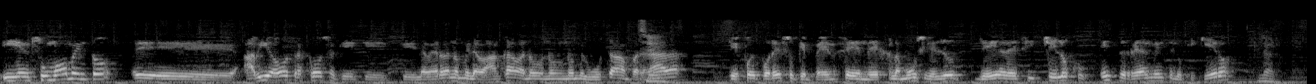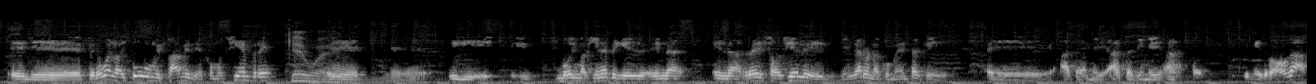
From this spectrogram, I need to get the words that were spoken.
Y en su momento eh, había otras cosas que, que, que la verdad no me la bancaba, no, no, no me gustaban para Sí. nada, que fue por eso que pensé en dejar la música. Yo llegué a decir, che, loco, esto es realmente lo que quiero. Claro. Eh, pero bueno, ahí tuvo mi familia, como siempre. Qué bueno. Eh, eh, y, y vos imaginate que en, la- en las redes sociales llegaron a comentar que eh, hasta, me, hasta que me hasta que me drogaba.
